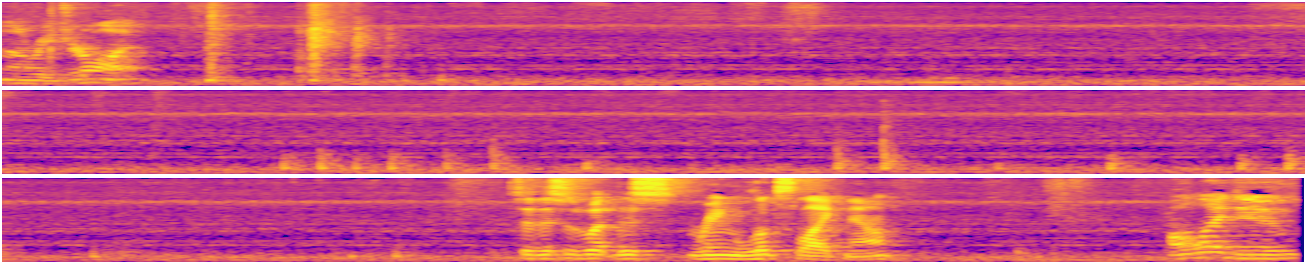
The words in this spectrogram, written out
and I'll redraw it, So this is what this ring looks like now. All I do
